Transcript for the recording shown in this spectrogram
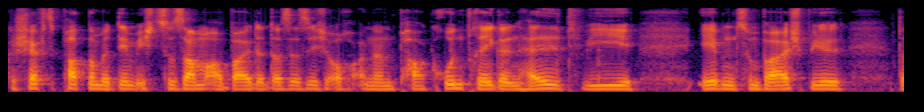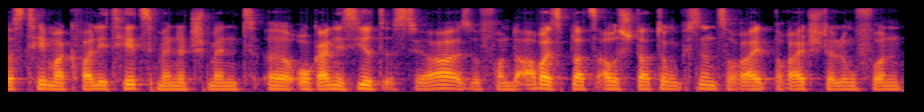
Geschäftspartner, mit dem ich zusammenarbeite, dass er sich auch an ein paar Grundregeln hält, wie eben zum Beispiel das Thema Qualitätsmanagement äh, organisiert ist. Ja? Also von der Arbeitsplatzausstattung bis hin zur Bereitstellung von,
